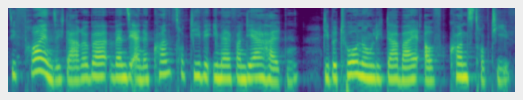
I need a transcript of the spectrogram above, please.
sie freuen sich darüber, wenn sie eine konstruktive E-Mail von dir erhalten. Die Betonung liegt dabei auf konstruktiv,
